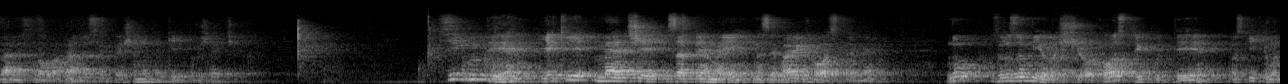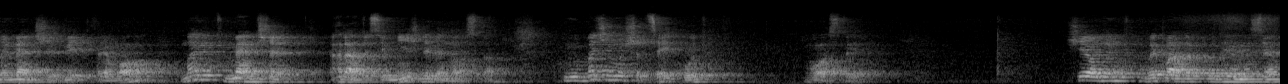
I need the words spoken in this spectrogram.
Замість слова градусів пишемо такий кружечок. Ті кути, які менші за прямий, називають гострими. Ну, зрозуміло, що гострі кути, оскільки вони менші від прямого, мають менше градусів, ніж 90. Ми бачимо, що цей кут гострий. Ще один випадок подивимося.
